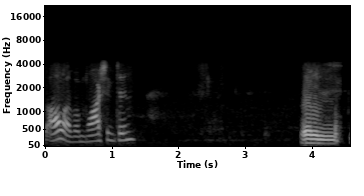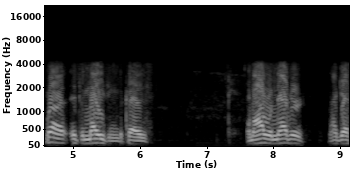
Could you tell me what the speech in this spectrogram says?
all of them. Washington. And well, it's amazing because, and I will never, I guess,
